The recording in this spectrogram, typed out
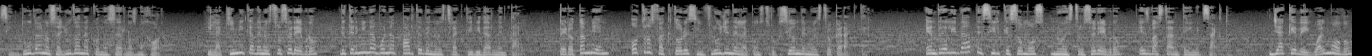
sin duda nos ayudan a conocernos mejor. Y la química de nuestro cerebro determina buena parte de nuestra actividad mental. Pero también otros factores influyen en la construcción de nuestro carácter. En realidad decir que somos nuestro cerebro es bastante inexacto, ya que de igual modo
